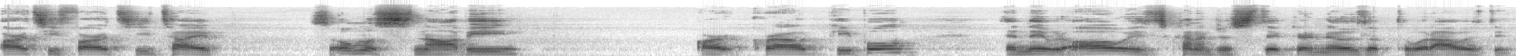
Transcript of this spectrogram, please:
artsy fartsy type, so almost snobby art crowd people, and they would always kind of just stick their nose up to what I was doing,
